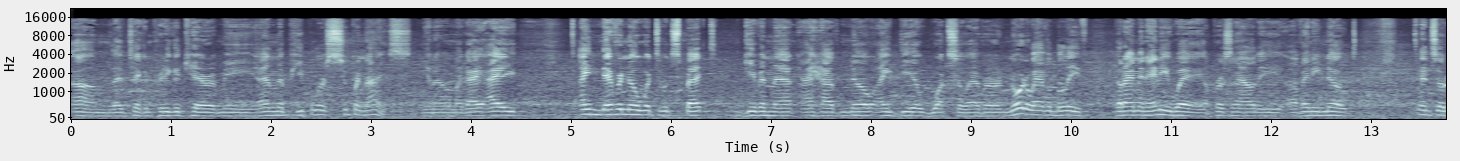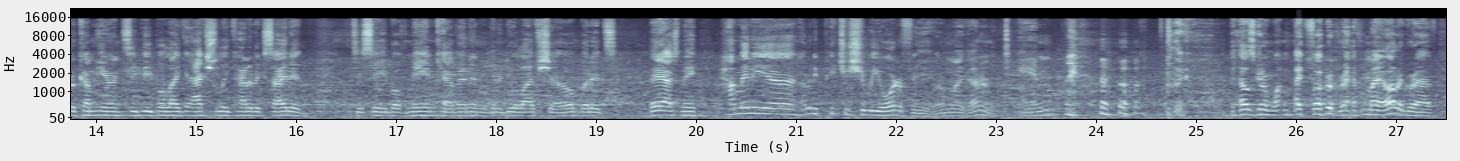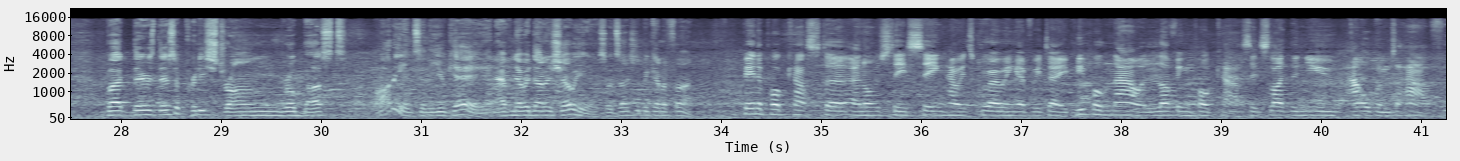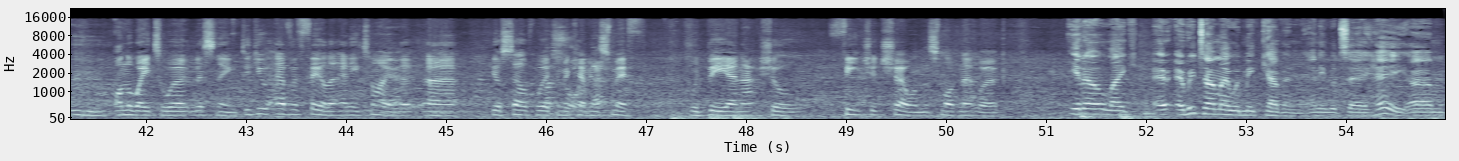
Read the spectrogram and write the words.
Um, they've taken pretty good care of me, and the people are super nice. You know, like I, I, I never know what to expect, given that I have no idea whatsoever, nor do I have a belief that I'm in any way a personality of any note and so to come here and see people like actually kind of excited to see both me and Kevin, and we're going to do a live show. But it's they asked me how many uh, how many pictures should we order for you? I'm like I don't know ten. the hell's going to want my photograph and my autograph? But there's there's a pretty strong, robust audience in the UK, and I've never done a show here, so it's actually been kind of fun being a podcaster and obviously seeing how it's growing every day, people now are loving podcasts. It's like the new album to have mm-hmm. on the way to work listening. Did you ever feel at any time that uh, yourself working with Kevin Smith would be an actual featured show on the Smod Network? You know, like every time I would meet Kevin and he would say, hey, um,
